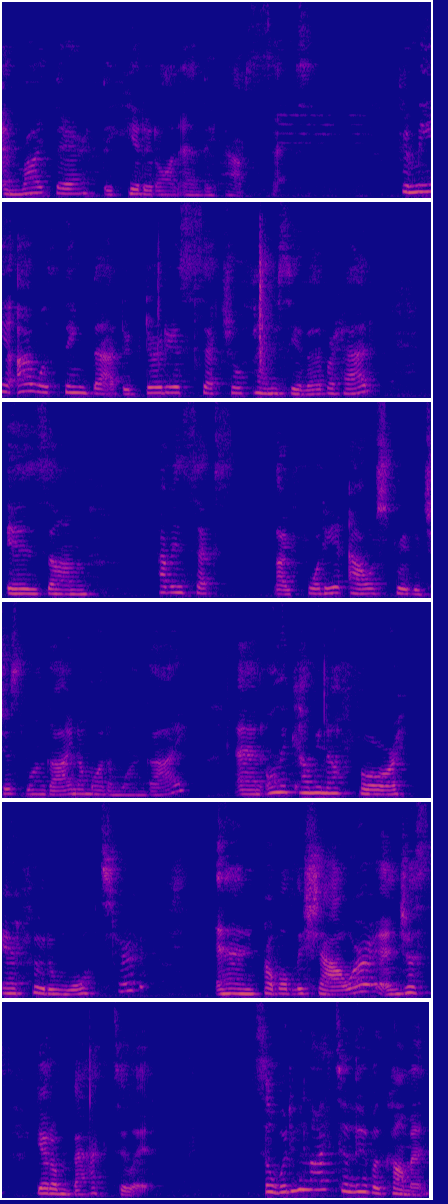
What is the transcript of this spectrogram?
And right there, they hit it on and they have sex. For me, I would think that the dirtiest sexual fantasy I've ever had is um, having sex like 48 hours straight with just one guy, no more than one guy, and only coming up for food, and water, and probably shower and just get them back to it. So would you like to leave a comment?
